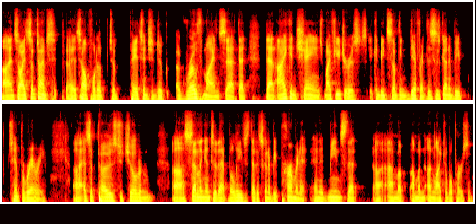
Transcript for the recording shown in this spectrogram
Uh, and so I sometimes uh, it's helpful to to pay attention to a growth mindset that that I can change. My future is it can be something different. This is going to be temporary, uh, as opposed to children uh, settling into that belief that it's going to be permanent, and it means that uh, I'm a I'm an unlikable person.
